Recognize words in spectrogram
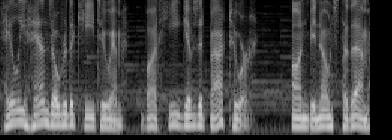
Haley hands over the key to him, but he gives it back to her. Unbeknownst to them,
